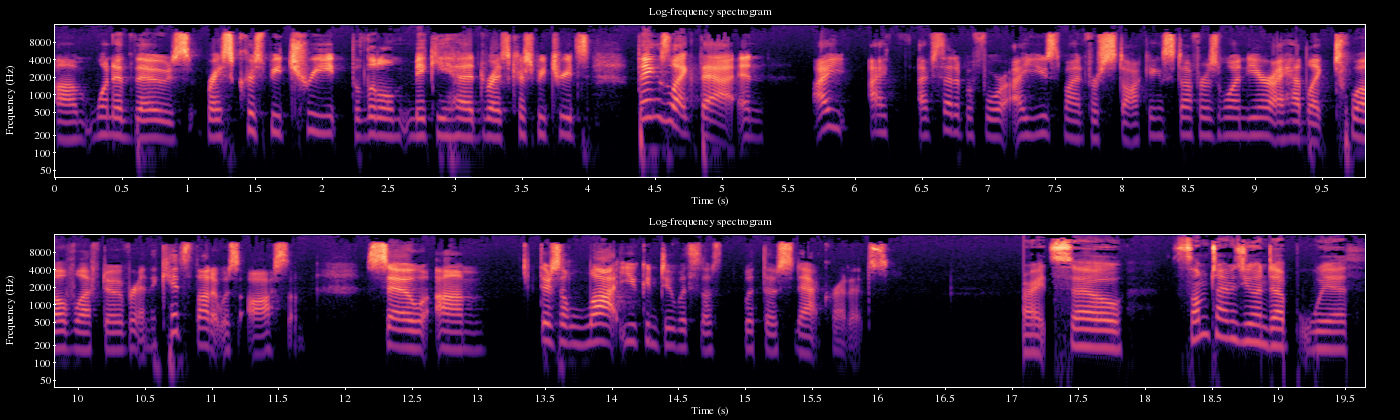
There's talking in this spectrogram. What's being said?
um, one of those Rice Krispie treat, the little Mickey head Rice Krispie treats, things like that. And I, I, I've said it before. I used mine for stocking stuffers one year. I had like twelve left over, and the kids thought it was awesome. So um, there's a lot you can do with those with those snack credits. All right. So sometimes you end up with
